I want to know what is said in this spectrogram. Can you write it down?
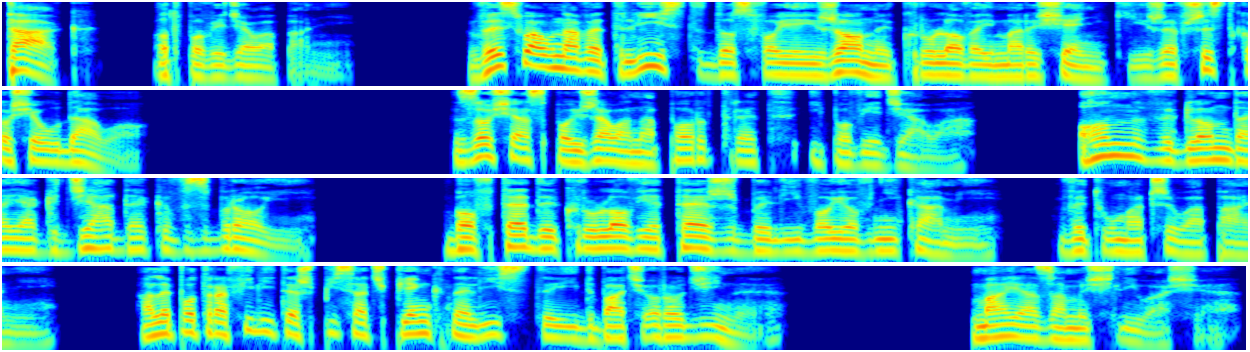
Tak, odpowiedziała pani. Wysłał nawet list do swojej żony, królowej Marysieńki, że wszystko się udało. Zosia spojrzała na portret i powiedziała: On wygląda jak dziadek w zbroi. Bo wtedy królowie też byli wojownikami, wytłumaczyła pani, ale potrafili też pisać piękne listy i dbać o rodziny. Maja zamyśliła się.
